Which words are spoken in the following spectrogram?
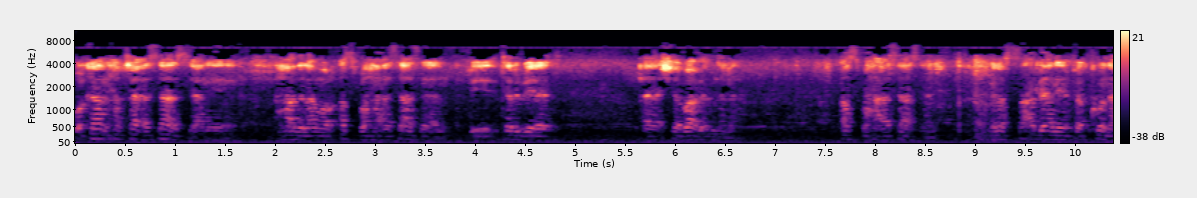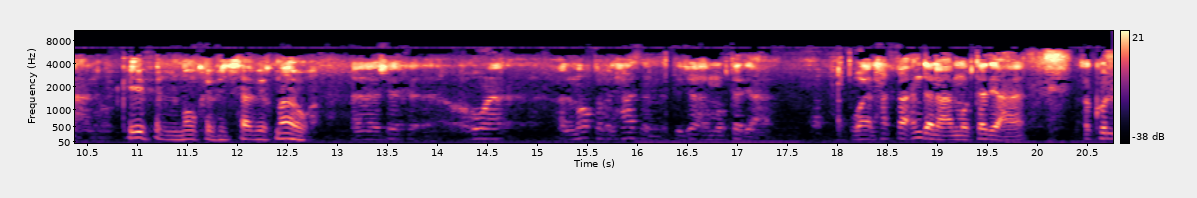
وكان حتى أساس يعني هذا الأمر أصبح أساسا في تربية الشباب عندنا. أصبح أساسا. من الصعب يعني ينفكون عنه. كيف الموقف السابق؟ ما هو؟ آه شيخ هو الموقف الحاسم تجاه المبتدعة. والحق عندنا المبتدعة كل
